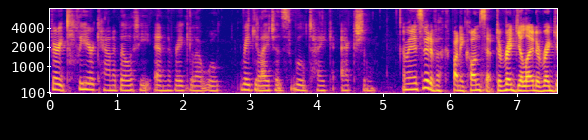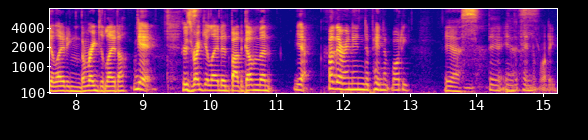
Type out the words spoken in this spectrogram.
very clear accountability, and the regular will regulators will take action. I mean, it's a bit of a funny concept a regulator regulating the regulator Yeah, who's regulated by the government. yeah, but they're an independent body. Yes. They're an independent body.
